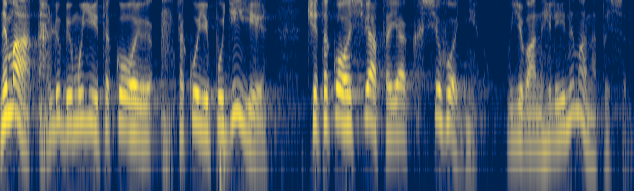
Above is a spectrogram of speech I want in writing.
Нема, любі мої, такої, такої події чи такого свята, як сьогодні. В Євангелії нема написано.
